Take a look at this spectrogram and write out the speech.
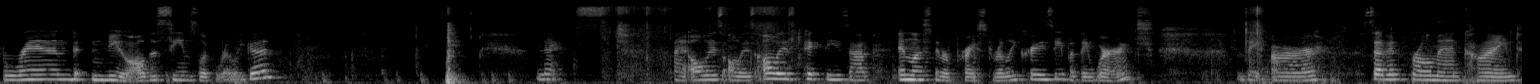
brand new. All the seams look really good. Next, I always, always, always pick these up unless they were priced really crazy, but they weren't. They are Seven for All Mankind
